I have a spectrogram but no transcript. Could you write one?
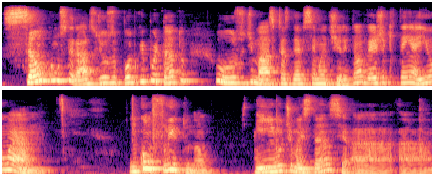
são considerados de uso público e, portanto, o uso de máscaras deve ser mantido. Então veja que tem aí uma, um conflito, não? E em última instância, a, a,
